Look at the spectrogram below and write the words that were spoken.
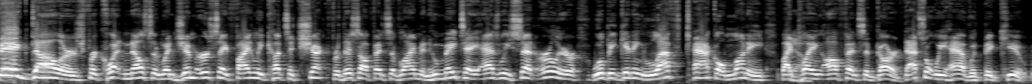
big dollars for Quenton Nelson when Jim Irsay finally cuts a check for this offensive lineman, who Mate, as we said earlier, will be getting left tackle money by yeah. playing offensive guard. That's what we have with Big Q.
